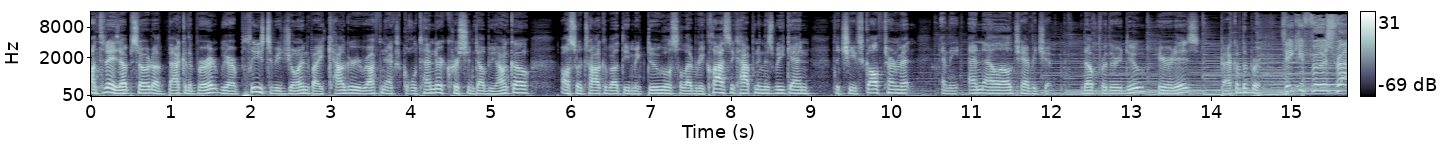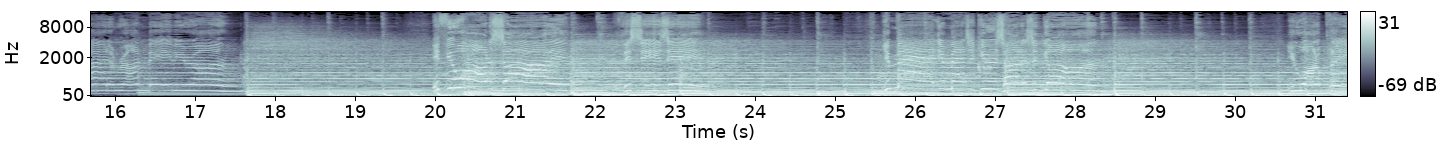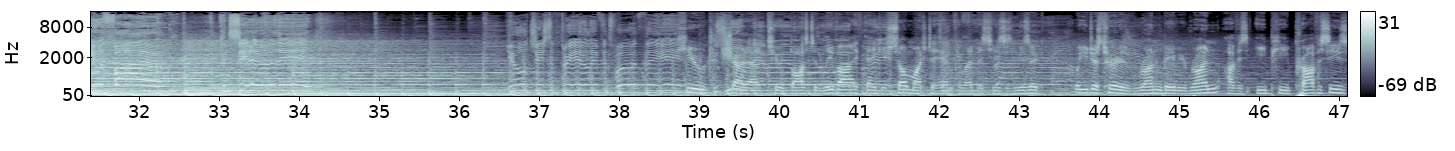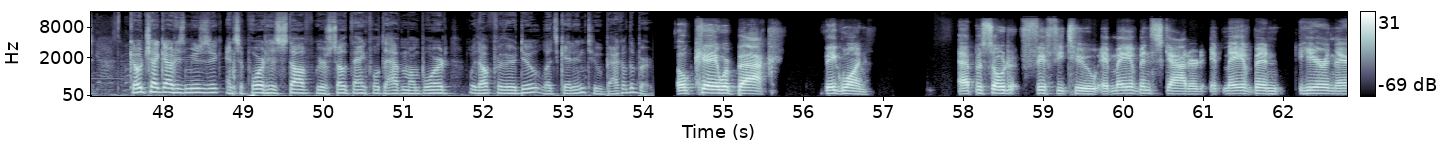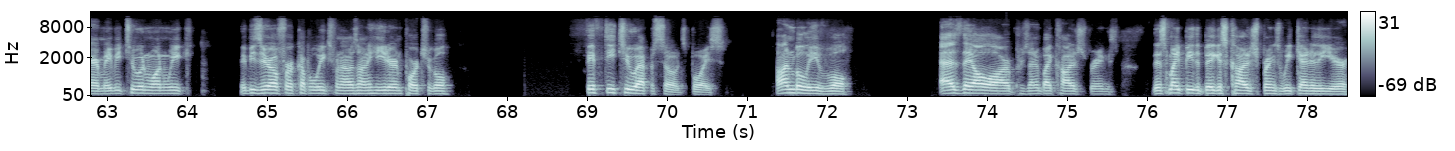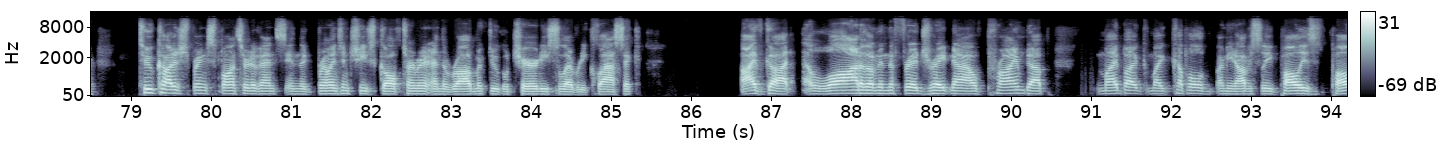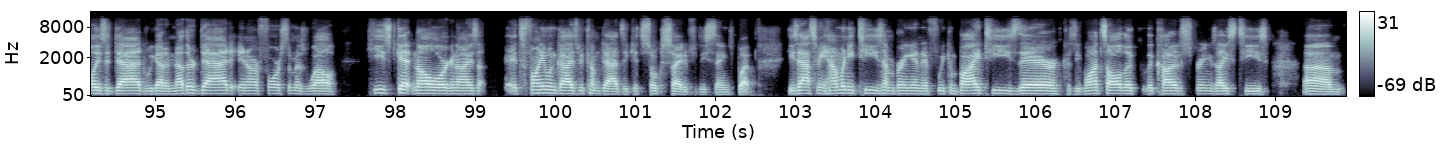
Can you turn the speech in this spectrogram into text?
On today's episode of Back of the Bird, we are pleased to be joined by Calgary Roughnecks goaltender Christian Del Bianco. Also, talk about the McDougal Celebrity Classic happening this weekend, the Chiefs Golf Tournament, and the NLL Championship. Without further ado, here it is Back of the Bird. Take your first ride and run, baby, run. If you want sign, this is it. You're mad, magic, you're as as a gun. You wanna play with fire, consider this. You'll chase the thrill if it's worth the hit. Huge 'Cause you shout out to Boston Levi. Thank you so much to him for letting us use his music. What you just heard is Run Baby Run off his EP Prophecies. Go check out his music and support his stuff. We're so thankful to have him on board. Without further ado, let's get into Back of the Bird. Okay, we're back. Big one. Episode 52. It may have been scattered. It may have been here and there, maybe two in one week, maybe zero for a couple weeks when I was on a heater in Portugal. 52 episodes, boys. Unbelievable. As they all are, presented by Cottage Springs. This might be the biggest Cottage Springs weekend of the year. Two Cottage Springs sponsored events in the Burlington Chiefs Golf Tournament and the Rob McDougal Charity Celebrity Classic. I've got a lot of them in the fridge right now, primed up. My bug, my couple. I mean, obviously, Polly's Polly's a dad. We got another dad in our foursome as well. He's getting all organized. It's funny when guys become dads; they get so excited for these things. But he's asking me how many teas I'm bringing, if we can buy teas there, because he wants all the the Cottage Springs iced teas. Um,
